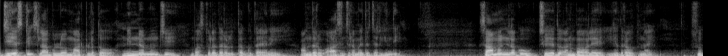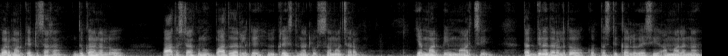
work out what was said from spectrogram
జీఎస్టీ స్లాబుల్లో మార్పులతో నిన్న నుంచి వస్తువుల ధరలు తగ్గుతాయని అందరూ ఆశించడం అయితే జరిగింది. సామాన్యులకు చేదు అనుభవాలే ఎదురవుతున్నాయి. సూపర్ మార్కెట్ సహా దుకాణాల్లో పాత స్టాకును పాత ధరలకే విక్రయిస్తున్నట్లు సమాచారం. ఎంఆర్పి మార్చి తగ్గిన ధరలతో కొత్త స్టిక్కర్లు వేసి అమ్మాలన్న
